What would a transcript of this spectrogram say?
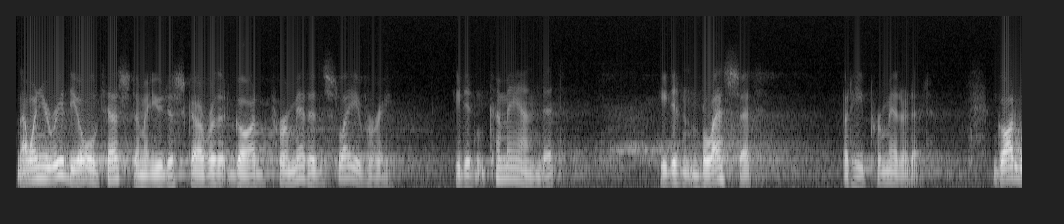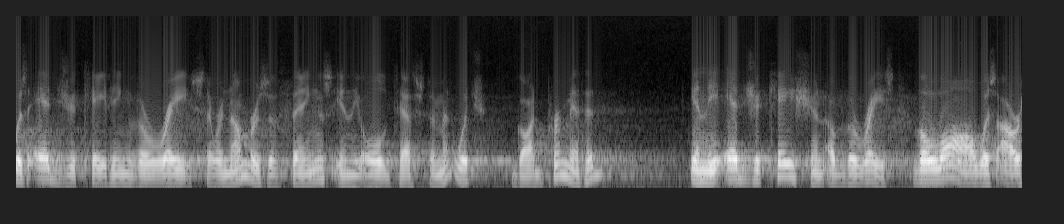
Now, when you read the Old Testament, you discover that God permitted slavery. He didn't command it, He didn't bless it, but He permitted it. God was educating the race. There were numbers of things in the Old Testament which God permitted in the education of the race. The law was our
